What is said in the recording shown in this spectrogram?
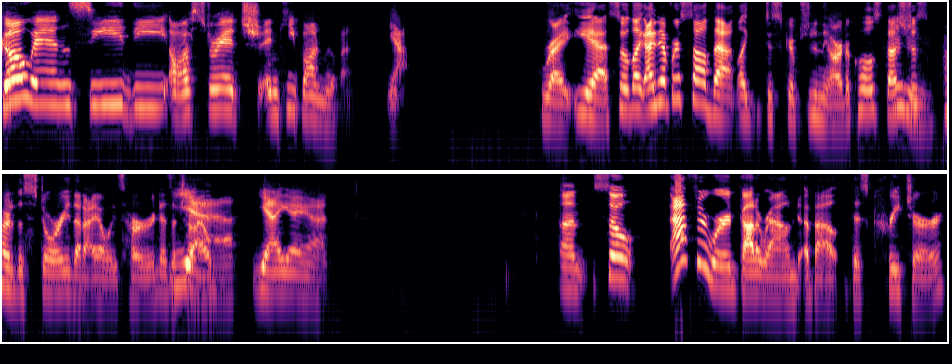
go in, see the ostrich, and keep on moving. Right yeah so like i never saw that like description in the articles that's Mhm. just part of the story that i always heard as a yeah, child yeah, yeah, yeah. um so after word got around about this creature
